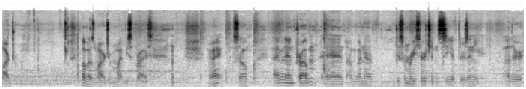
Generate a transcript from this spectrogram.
marjoram. Hope it was marjoram, might be surprised. Alright, so I have an end problem, and I'm going to do some research and see if there's any other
